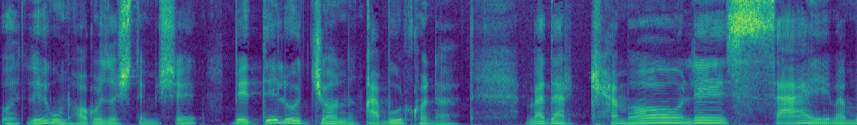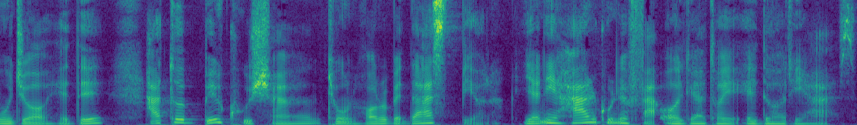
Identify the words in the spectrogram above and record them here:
عهده اونها گذاشته میشه به دل و جان قبول کنند و در کمال سعی و مجاهده حتی بکوشند که اونها رو به دست بیارن. یعنی هر گونه فعالیت های اداری هست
